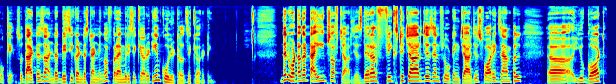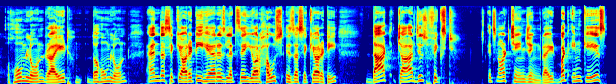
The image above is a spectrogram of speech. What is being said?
Okay, so that is the under basic understanding of primary security and collateral security. Then what are the types of charges? There are fixed charges and floating charges. For example, uh, you got home loan, right? The home loan and the security here is let's say your house is a security that charge is fixed. It's not changing, right? But in case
